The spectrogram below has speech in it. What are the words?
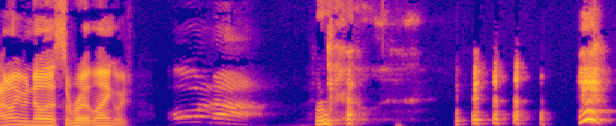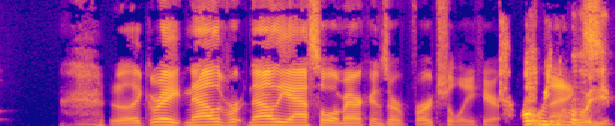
I don't even know that's the right language. Hola. They're like, great. Now the now the asshole Americans are virtually here. What would,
